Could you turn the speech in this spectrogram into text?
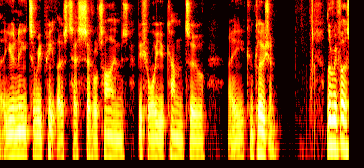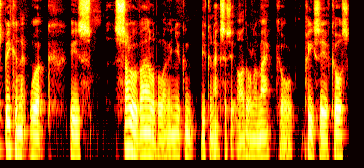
Uh, you need to repeat those tests several times before you come to a conclusion. The reverse beacon network is so available. I mean, you can you can access it either on a Mac or PC, of course,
